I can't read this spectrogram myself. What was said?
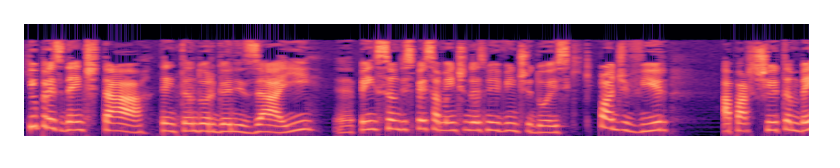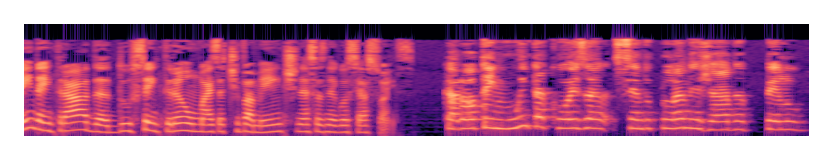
que o presidente está tentando organizar aí, é, pensando especialmente em 2022. O que, que pode vir a partir também da entrada do Centrão mais ativamente nessas negociações? Carol, tem muita coisa sendo planejada pelo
